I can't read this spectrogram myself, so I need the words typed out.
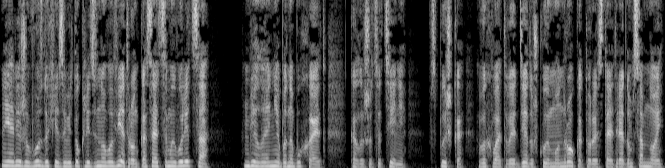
Я вижу в воздухе завиток ледяного ветра, он касается моего лица. Белое небо набухает, колышутся тени. Вспышка выхватывает дедушку и Монро, которая стоит рядом со мной.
